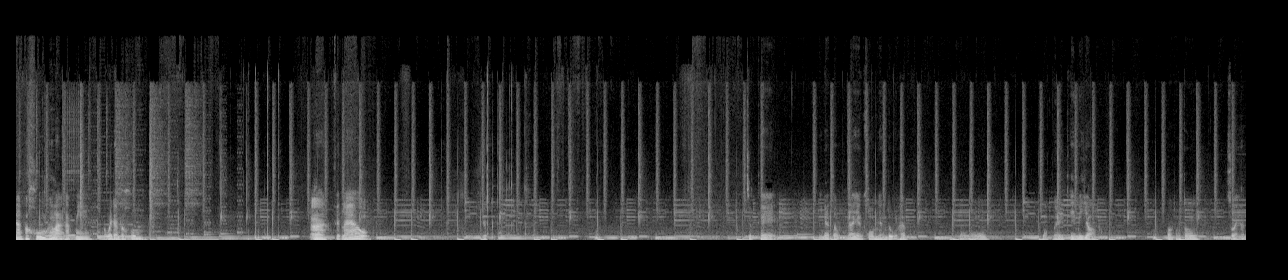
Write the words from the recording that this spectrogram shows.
ดันผ้าคลุมข้างหลังครับ มีเอาไว้ดันผ้าคลุม อ่า เสร็จแล้วยึบสุดเท่มินาโตะหน้าอย่างคมอย่างดุครับ โอ้โห บอกเลยเท่ไม่หยอก บอกตรงๆ สวยครับ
